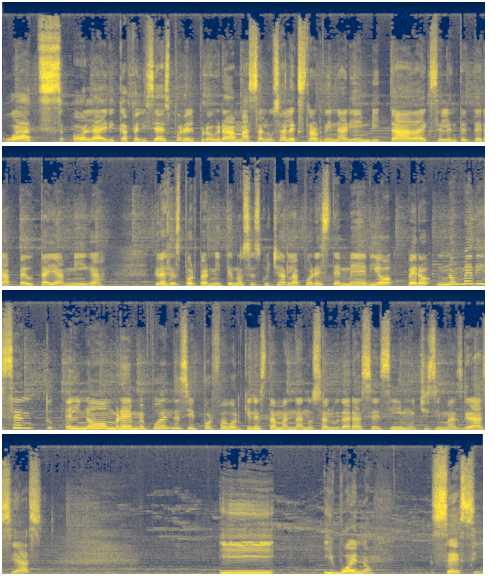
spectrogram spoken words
Whats. Hola Erika, felicidades por el programa. Saludos a la extraordinaria invitada, excelente terapeuta y amiga. Gracias por permitirnos escucharla por este medio, pero no me dicen el nombre. ¿Me pueden decir, por favor, quién está mandando saludar a Ceci? Muchísimas gracias. Y, y bueno, Ceci,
